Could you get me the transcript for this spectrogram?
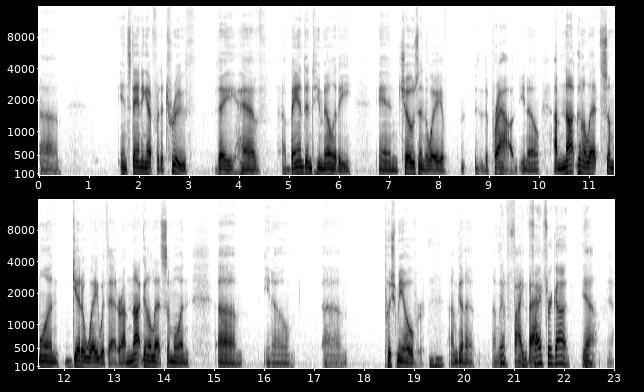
uh, in standing up for the truth, they have abandoned humility and chosen the way of the proud. You know, I'm not going to let someone get away with that, or I'm not going to let someone, um, you know, um, push me over. Mm-hmm. I'm gonna, I'm gonna fight back. Fight for God. Yeah. Yeah.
